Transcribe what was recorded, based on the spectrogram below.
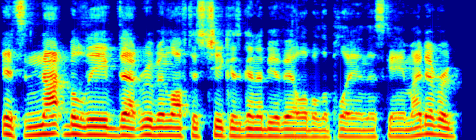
it's not believed that Ruben Loftus Cheek is going to be available to play in this game. I never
